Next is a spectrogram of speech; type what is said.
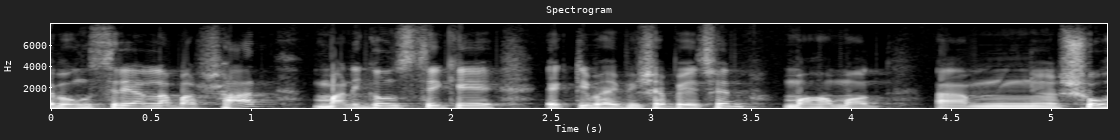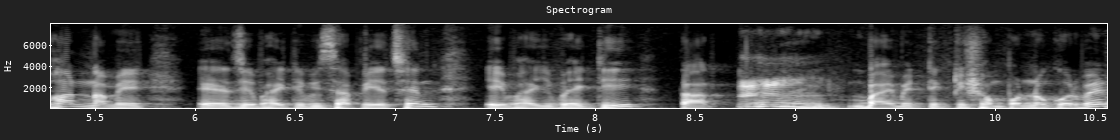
এবং সিরিয়াল নাম্বার সাত, মানিকগঞ্জ থেকে একটি ভাই ভিসা পেয়েছেন, মোহাম্মদ সোহান নামে যে ভাইটি ভিসা পেয়েছেন, এই ভাই, ভাইটি তার বায়োমেট্রিকটি সম্পন্ন করবেন,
